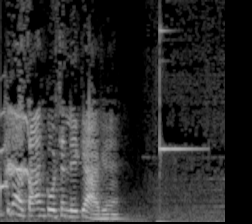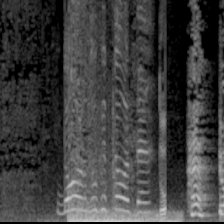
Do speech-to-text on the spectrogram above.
इतना आसान क्वेश्चन लेके आ गए हैं। दो कितने होते हैं। दो है two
